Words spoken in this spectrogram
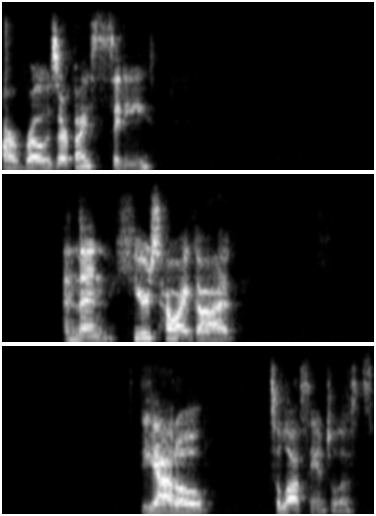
Our rows are by city. And then here's how I got Seattle to Los Angeles.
